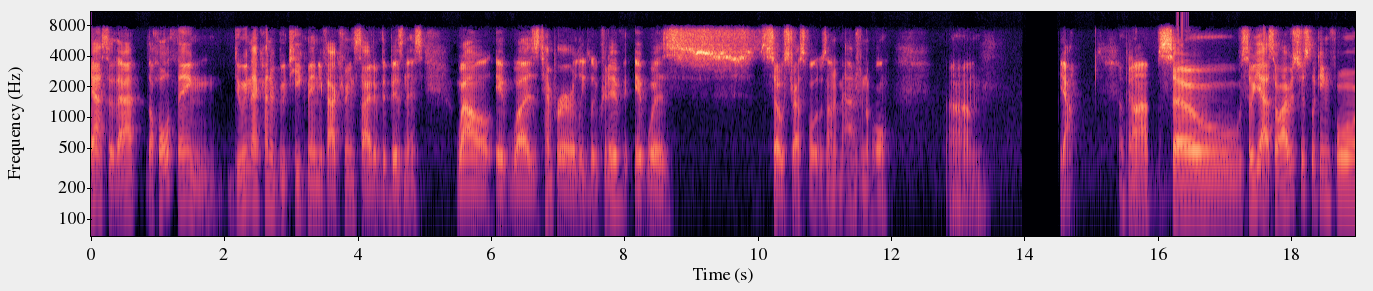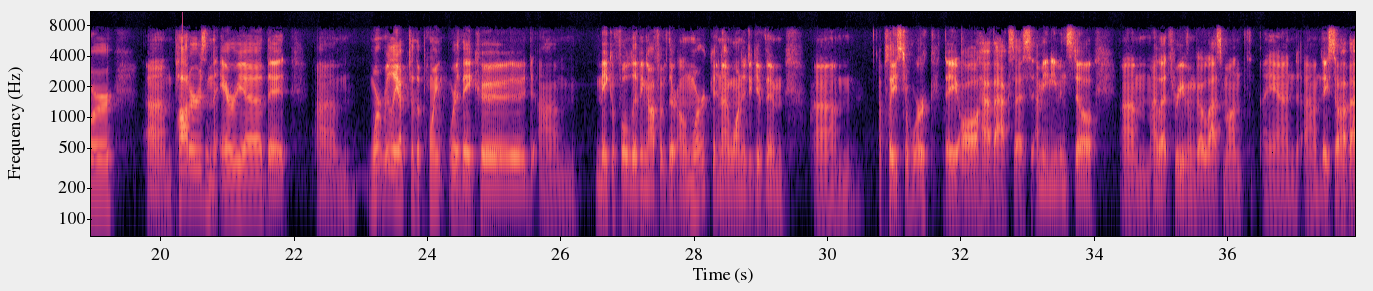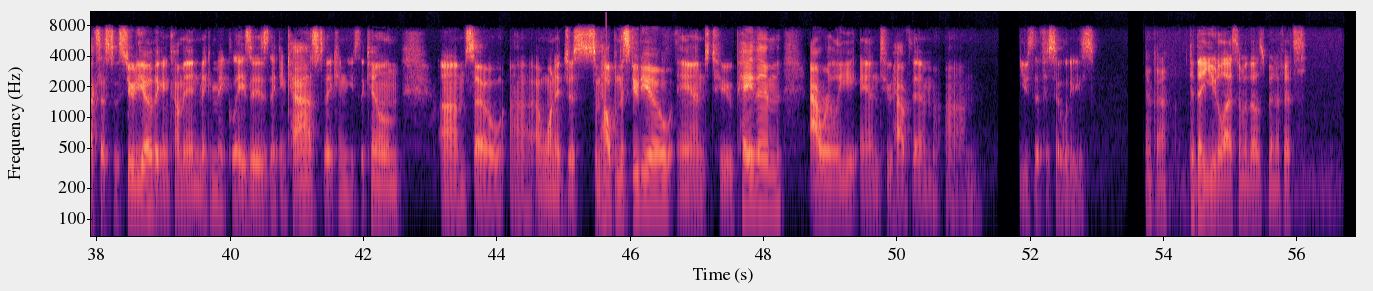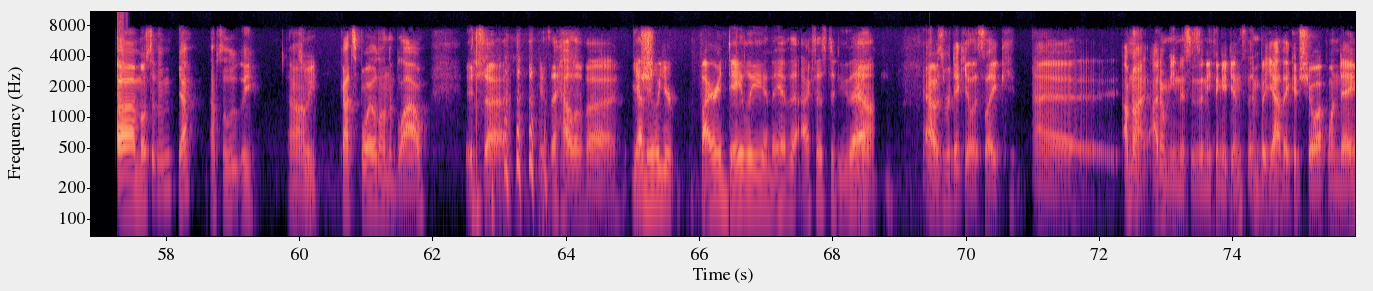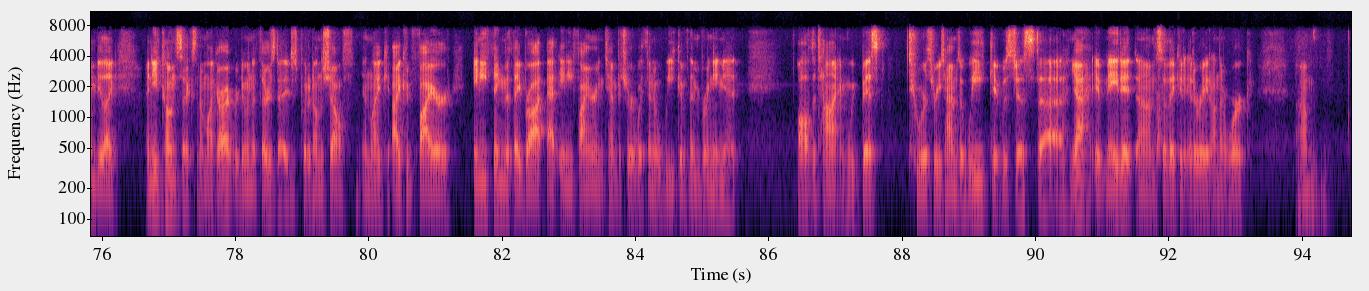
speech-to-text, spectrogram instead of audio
Yeah, so that the whole thing, doing that kind of boutique manufacturing side of the business, while it was temporarily lucrative, it was so stressful. It was unimaginable. Um, yeah. okay Um, so so yeah, so I was just looking for um, potters in the area that um, weren't really up to the point where they could um, make a full living off of their own work, and I wanted to give them um, a place to work. They all have access. I mean, even still. Um, I let three of them go last month, and um, they still have access to the studio. They can come in, they can make glazes, they can cast, they can use the kiln. Um, so uh, I wanted just some help in the studio and to pay them hourly and to have them um, use the facilities. okay did they utilize some of those benefits Uh, most of them, yeah, absolutely. Um, Sweet. Got spoiled on the blow. It's uh, it's a hell of a yeah i mean when you're firing daily and they have the access to do that Yeah, it was ridiculous. Like, uh, I'm not. I don't mean this as anything against them, but yeah, they could show up one day and be like, "I need cone six," and I'm like, "All right, we're doing it Thursday. Just put it on the shelf." And like, I could fire anything that they brought at any firing temperature within a week of them bringing it all the time. We bisque two or three times a week. It was just, uh, yeah, it made it um, so they could iterate on their work um,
